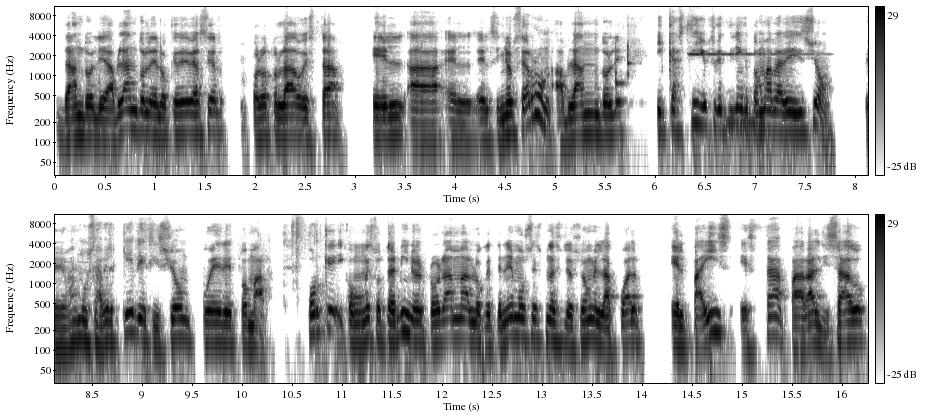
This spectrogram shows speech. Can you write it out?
dándole, hablándole de lo que debe hacer, por otro lado está el, el, el, señor Cerrón, hablándole, y Castillo es el que tiene que tomar la decisión. Pero vamos a ver qué decisión puede tomar. Porque, y con esto termino el programa, lo que tenemos es una situación en la cual el país está paralizado,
